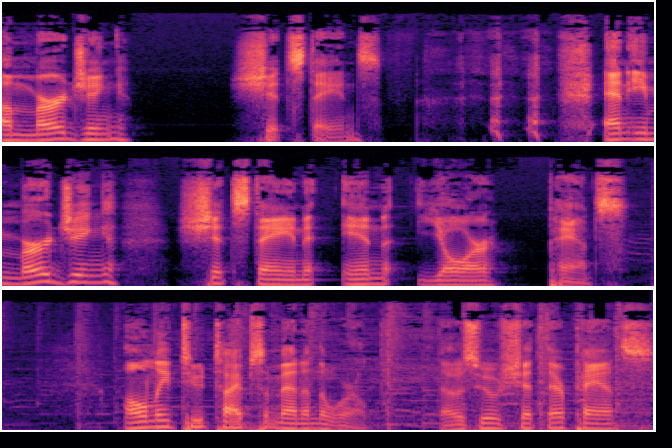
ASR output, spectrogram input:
Emerging shit stains. An emerging shit stain in your pants. Only two types of men in the world those who have shit their pants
